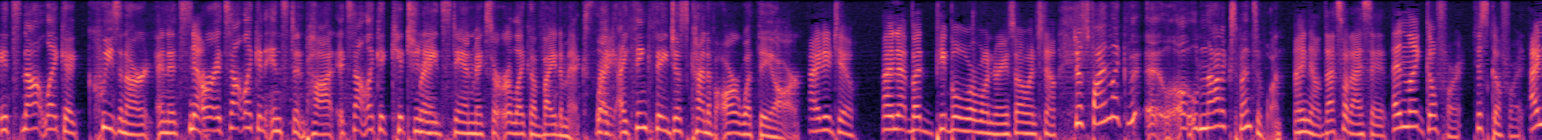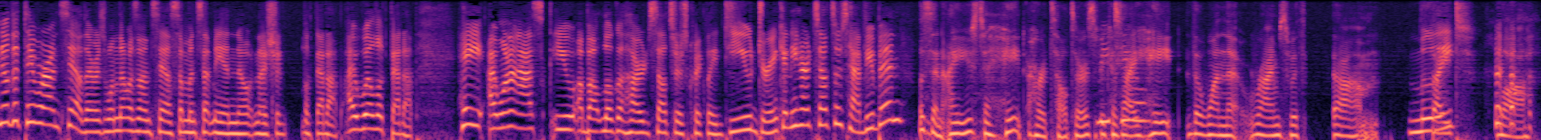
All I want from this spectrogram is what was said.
It's not like a Cuisinart, and it's No. or it's not like an instant pot. It's not like a KitchenAid Right. stand mixer or like a Vitamix. Like Right. I think they just kind of are what they are. I do too. I know, but people were wondering, so I want to know. Just find like a, a not expensive one. I know. That's what I say. And like, go for it. Just go for it. I know that they were on sale. There was one that was on sale. Someone sent me a note and I should look that up. I will look that up. Hey, I want to ask you about local hard seltzers quickly. Do you drink any hard seltzers? Have you been? Listen, I used to hate hard seltzers Me because I hate the one that rhymes with um, Mooly? sight law.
